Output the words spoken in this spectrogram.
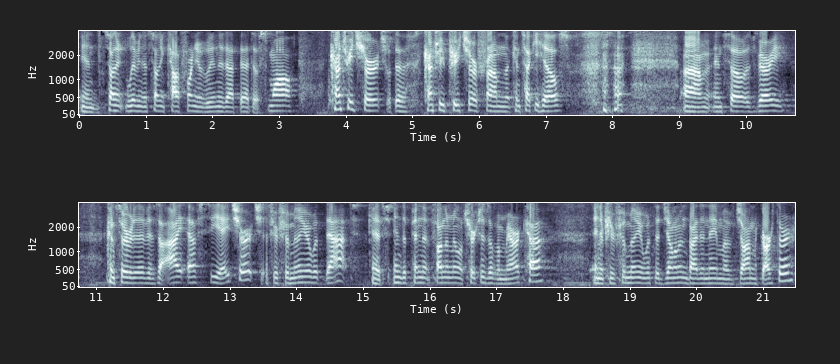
in southern, living in Southern California. We ended up at a small country church with a country preacher from the Kentucky Hills, um, and so it was very conservative. is the IFCA church, if you're familiar with that. It's Independent Fundamental Churches of America. And if you're familiar with a gentleman by the name of John MacArthur,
